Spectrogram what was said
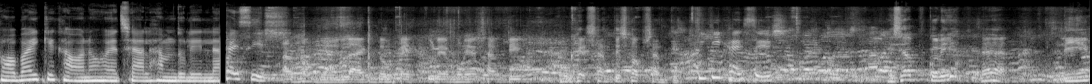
সবাইকে খাওয়ানো হয়েছে আলহামদুলিল্লাহ। খাইছিস? আলহামদুলিল্লাহ একদম পেট পুড়ে মনের শান্তি মুখের শান্তি সব শান্তি। কি কি খাইছিস? হিসাব করি? হ্যাঁ ডিম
